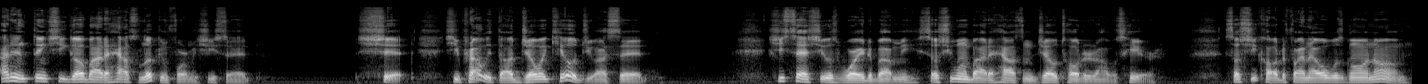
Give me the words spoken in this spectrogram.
I didn't think she'd go by the house looking for me, she said. Shit, she probably thought Joe had killed you, I said. She said she was worried about me, so she went by the house and Joe told her I was here. So she called to find out what was going on.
